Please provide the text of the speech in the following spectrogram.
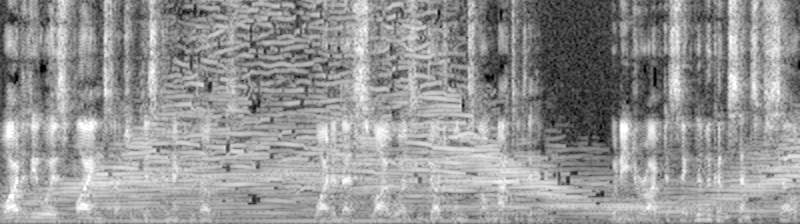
Why did he always find such a disconnect with others? Why did their sly words and judgments not matter to him, when he derived a significant sense of self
